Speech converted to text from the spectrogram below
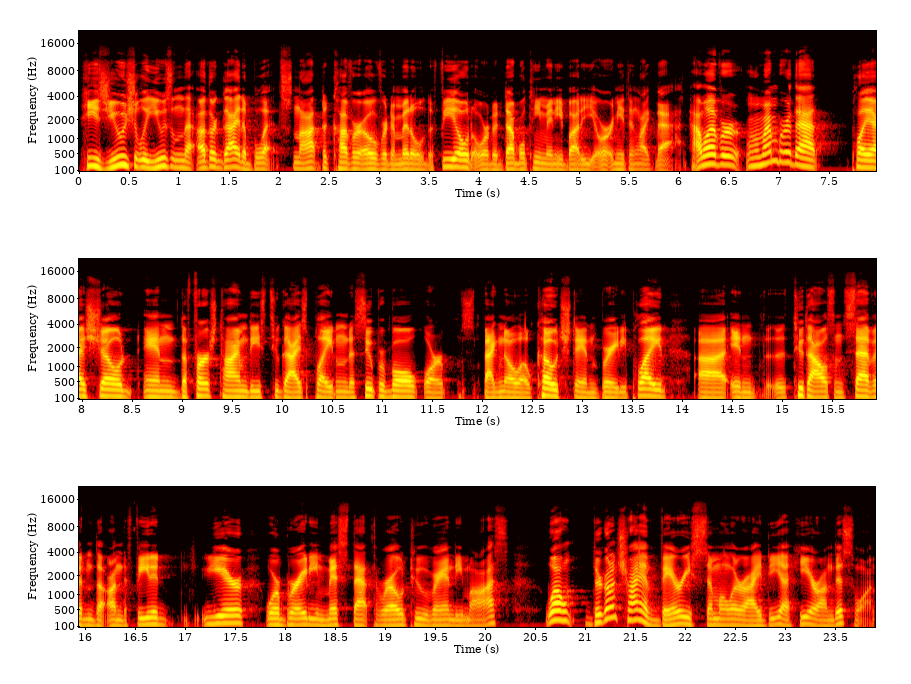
he's usually using the other guy to blitz, not to cover over the middle of the field or to double team anybody or anything like that. However, remember that play I showed in the first time these two guys played in the Super Bowl, or Spagnuolo coached and Brady played uh, in 2007, the undefeated year, where Brady missed that throw to Randy Moss. Well, they're going to try a very similar idea here on this one.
